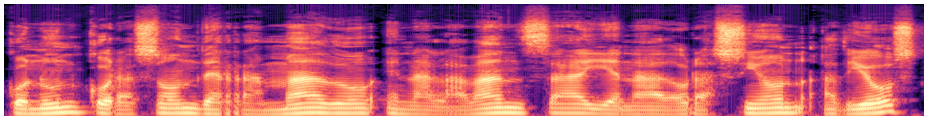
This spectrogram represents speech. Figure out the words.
con un corazón derramado en alabanza y en adoración a Dios,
